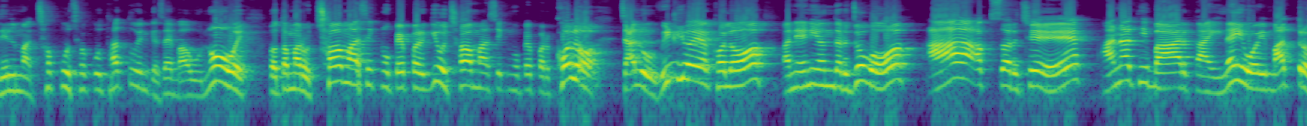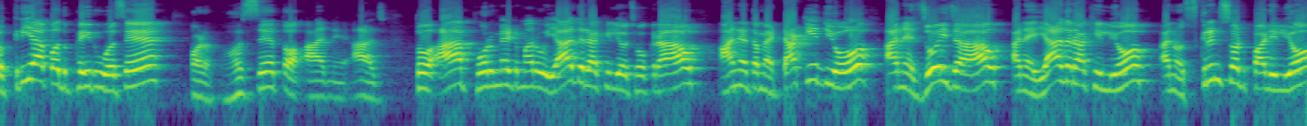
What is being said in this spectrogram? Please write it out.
દિલમાં છકું છકું થતું હોય કે સાહેબ આવું ન હોય, તો તમારું છ માસિકનું પેપર ગયું, છ માસિકનું પેપર ખોલો, ચાલુ વીડિયો એ ખોલો અને એની અંદર જોવો આ અક્ષર છે, આનાથી બહાર કાંઈ નહીં હોય, માત્ર ક્રિયાપદ ફર્યું હશે, પણ હશે તો આને આજ. તો આ ફોર્મેટ મારું યાદ રાખી લ્યો, છોકરાઓ. આને તમે ટાંકી દો આને જોઈ જાઓ આને યાદ રાખી લ્યો, આનો સ્ક્રીનશોટ પાડી લ્યો.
